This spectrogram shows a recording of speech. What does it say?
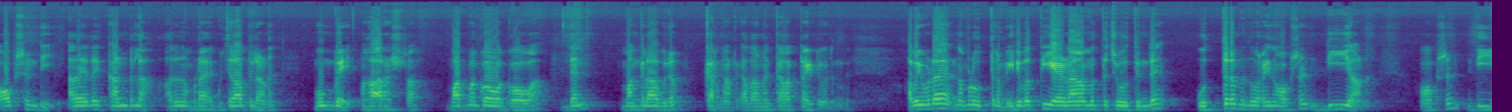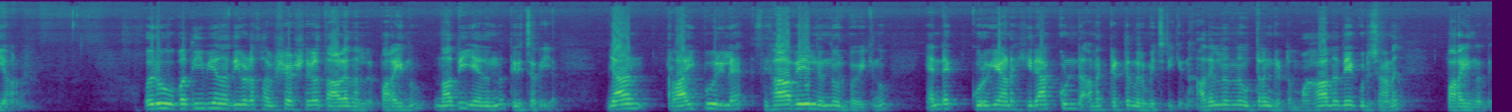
ഓപ്ഷൻ ഡി അതായത് കണ്ടല അത് നമ്മുടെ ഗുജറാത്തിലാണ്. മുംബൈ മഹാരാഷ്ട്ര മർമഗോവ ഗോവ ഗോവ ദെൻ മംഗലാപുരം കർണാടക. അതാണ് കറക്റ്റായിട്ട് വരുന്നത്. അപ്പോൾ ഇവിടെ നമ്മുടെ ഉത്തരം ഇരുപത്തി ഏഴാമത്തെ ചോദ്യത്തിന്റെ ഉത്തരം എന്ന് പറയുന്ന ഓപ്ഷൻ ഡി ആണ്. ഓപ്ഷൻ ഡി ആണ്. ഒരു ഉപദ്വീപീയ നദിയുടെ സവിശേഷതകൾ താഴെ പറയുന്നു. നദി ഏതെന്ന് തിരിച്ചറിയുക. ഞാൻ റായ്പൂരിലെ സിഹാവയിൽ നിന്ന് ഉത്ഭവിക്കുന്നു. എന്റെ കുറുകെയാണ് ഹിരാക്കുണ്ട് അണക്കെട്ട് നിർമ്മിച്ചിരിക്കുന്നത്. അതിൽ നിന്ന് ഉത്തരം കിട്ടും. മഹാനദിയെക്കുറിച്ചാണ് പറയുന്നത്.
